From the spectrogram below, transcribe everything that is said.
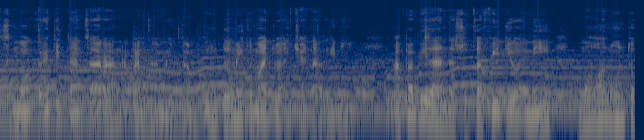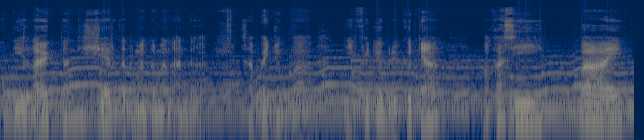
Semua kritik dan saran akan kami tampung demi kemajuan channel ini. Apabila Anda suka video ini, mohon untuk di-like dan di-share ke teman-teman Anda. Sampai jumpa di video berikutnya. Makasih. Bye.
